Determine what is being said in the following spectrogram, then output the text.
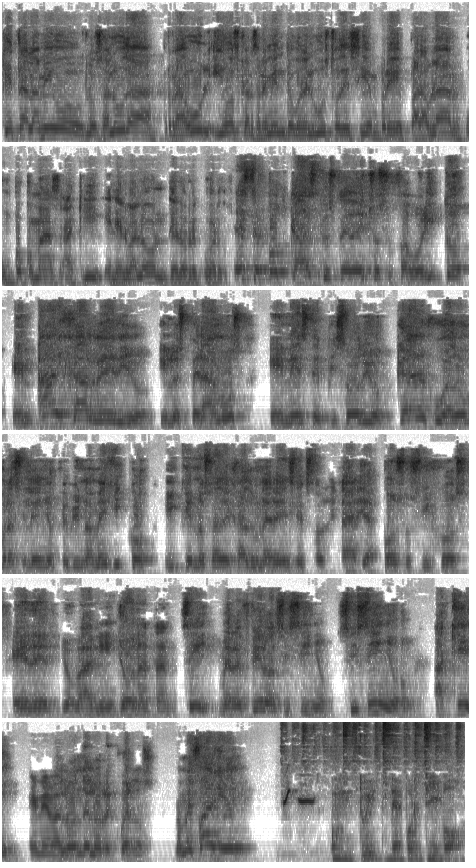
¿Qué tal amigos? Los saluda Raúl y Oscar Sarmiento con el gusto de siempre para hablar un poco más aquí en el balón de los recuerdos. Este podcast que usted ha hecho su favorito en iHeartRadio y lo esperamos en este episodio. Gran jugador brasileño que vino a México y que nos ha dejado una herencia extraordinaria con sus hijos Eder, Giovanni, Jonathan. Sí, me refiero a Cicinho. Cicinho, aquí en el balón de los recuerdos. No me fallen. Un tuit deportivo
